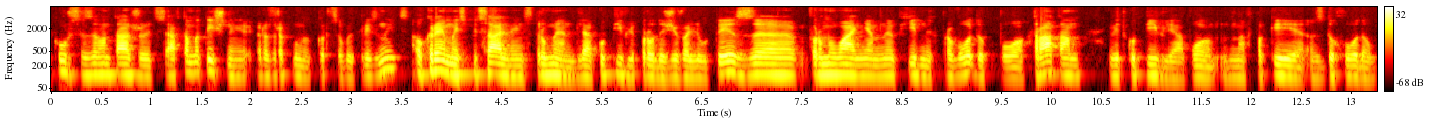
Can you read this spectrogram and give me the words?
курси завантажуються. Автоматичний розрахунок курсових різниць, окремий спеціальний інструмент для купівлі-продажі валюти з е, формуванням необхідних проводок по втратам від купівлі або навпаки з доходом.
